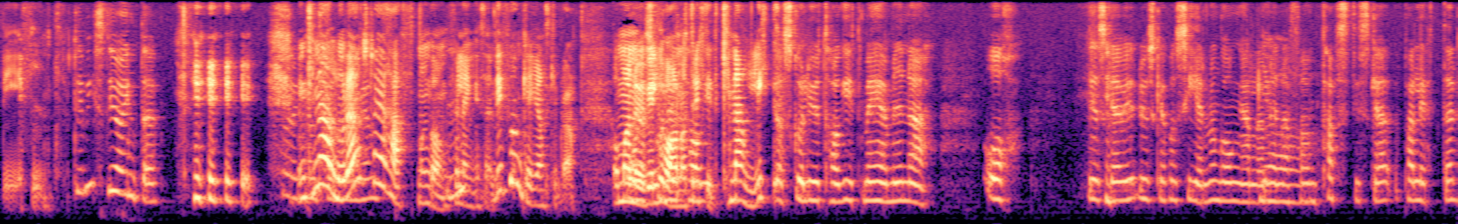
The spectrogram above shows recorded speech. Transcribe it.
Det är fint. Det visste jag inte. Men knallorange har jag haft någon gång för länge sedan. Det funkar ganska bra. Om man Och nu vill ha något tagit- riktigt knalligt. Jag skulle ju tagit med mina... Åh, det ska vi, du ska få se någon gång alla Ja. mina fantastiska paletter.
